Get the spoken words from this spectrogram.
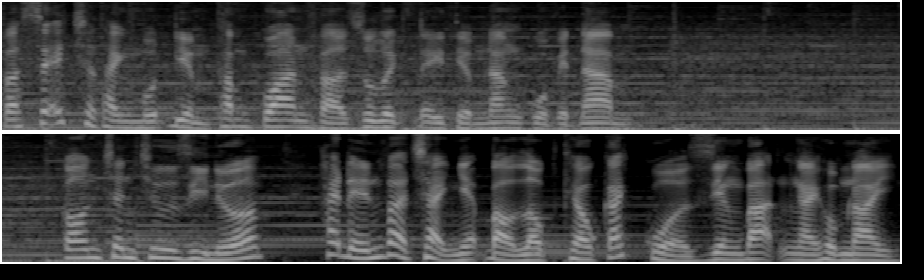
và sẽ trở thành một điểm tham quan và du lịch đầy tiềm năng của Việt Nam. Còn chân chừ gì nữa, hãy đến và trải nghiệm Bảo Lộc theo cách của riêng bạn ngày hôm nay.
